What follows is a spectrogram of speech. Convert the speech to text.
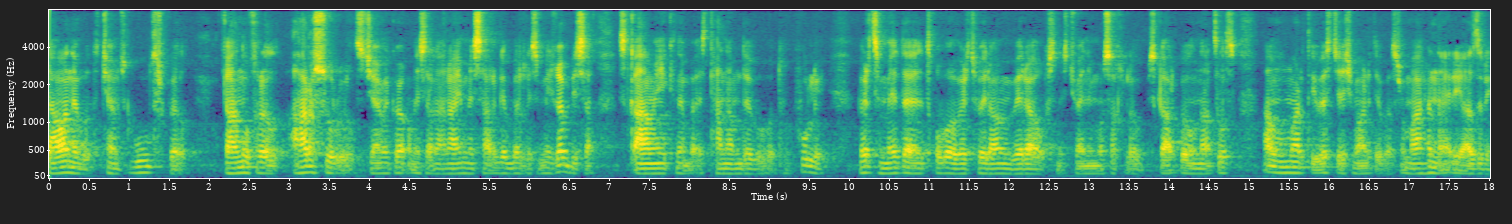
დავანებოთ ჩემს გულწრფელ განუხრელ არსულს ჩემი ქვეყნისაგან რაიმე სარგებელის მიღებისა სკამი იქნება ეს თანამდებობა თუ ფული ვერც მე და ეწყობა ვერც ვერავინ ვერ აუხსნის ჩვენი მოსახლეობის გარკვეულ ნაწილს ამ უმარტივეს ჭეშმარიტებას რომ არანაირი აზრი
